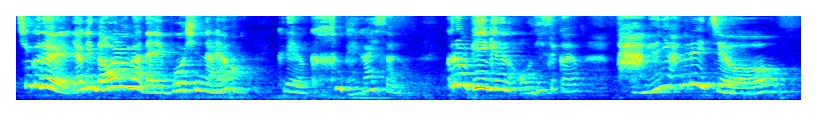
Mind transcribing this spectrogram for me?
친구들, 여기 넓은 바다에 무엇이 있나요? 그래요, 큰 배가 있어요. 그럼 비행기는 어디 있을까요? 당연히 하늘에 있지요.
